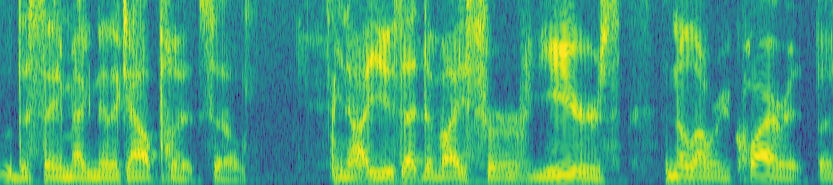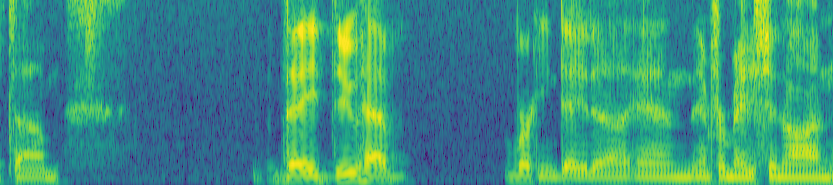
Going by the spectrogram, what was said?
the same magnetic output. So you know, I used that device for years and no longer require it. But um, they do have working data and information on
